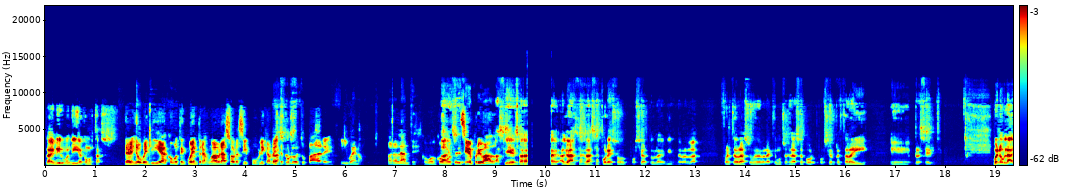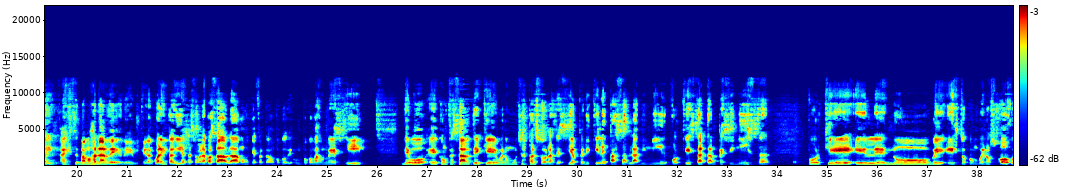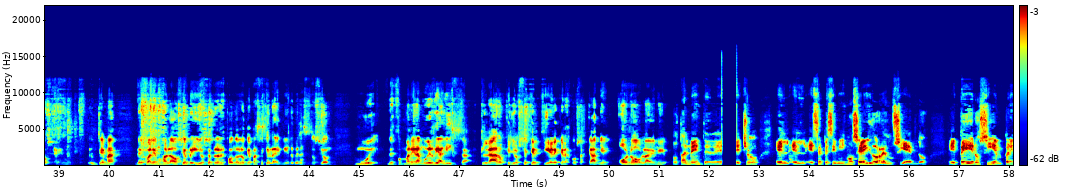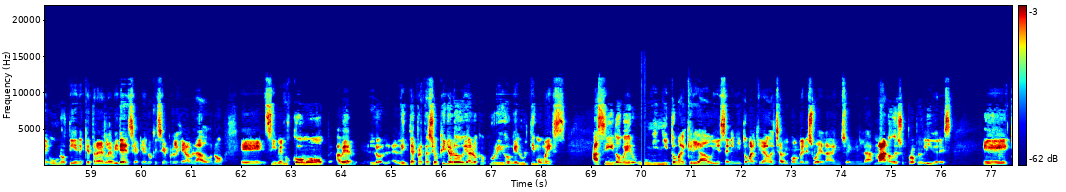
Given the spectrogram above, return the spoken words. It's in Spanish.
Vladimir, buen día, ¿cómo estás? Sergio, buen día, ¿cómo te encuentras? Un abrazo ahora sí públicamente Gracias. por lo de tu padre y bueno, para adelante, como, como Ay, te decía en privado. Así es. ah, ah, Gracias, gracias por eso, por cierto, Vladimir, de verdad. Fuerte abrazo, de verdad que muchas gracias por, por siempre estar ahí eh, presente. Bueno, Vladi, este, vamos a hablar de, de- quedan 40 días. La semana pasada hablábamos que faltaba un poco, un poco más de un mes y debo eh, confesarte que, bueno, muchas personas decían, pero ¿y qué le pasa a Vladimir? ¿Por qué está tan pesimista? ¿Por qué él eh, no ve esto con buenos ojos? Es un, un tema del cual hemos hablado siempre y yo siempre respondo, lo que pasa es que Vladimir ve la situación muy, de manera muy realista. Claro que yo sé que él quiere que las cosas cambien, ¿o no, Vladimir? Totalmente. De hecho, el, el- ese pesimismo se ha ido reduciendo, eh, pero siempre uno tiene que traer la evidencia, que es lo que siempre les he hablado, ¿no? Eh, si vemos cómo, a ver, la interpretación que yo le doy a lo que ha ocurrido en el último mes ha sido ver un niñito malcriado, y ese niñito malcriado del chavismo en Venezuela, en, en las manos de sus propios líderes, eh,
